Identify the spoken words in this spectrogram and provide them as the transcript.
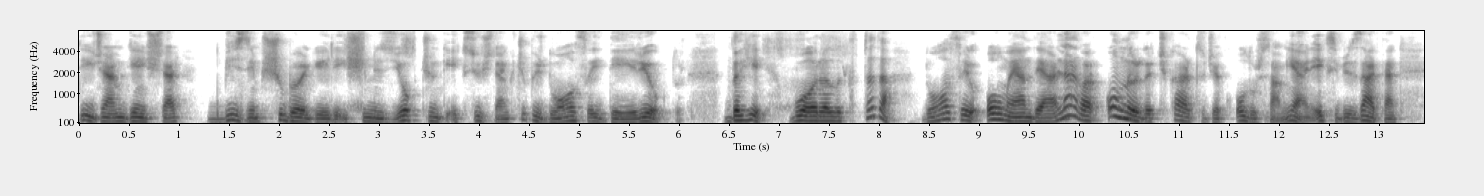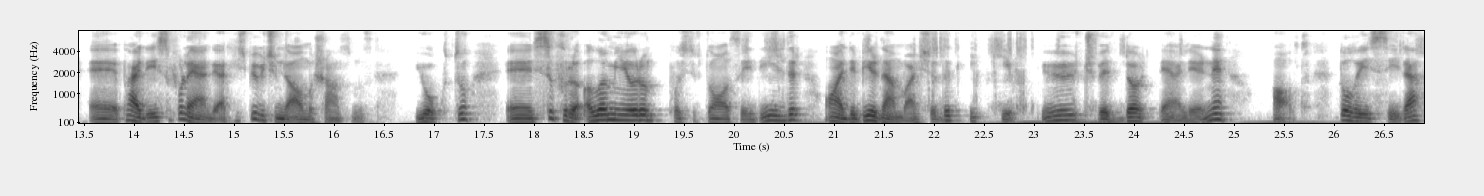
Diyeceğim gençler bizim şu bölgeyle işimiz yok çünkü eksi 3'ten küçük bir doğal sayı değeri yoktur. Dahi bu aralıkta da doğal sayı olmayan değerler var. Onları da çıkartacak olursam yani eksi 1 zaten e, paydayı sıfırlayan değer hiçbir biçimde alma şansımız yoktu. E, sıfırı alamıyorum. Pozitif doğal sayı değildir. O halde birden başladık. 2, 3 ve 4 değerlerini aldı. Dolayısıyla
